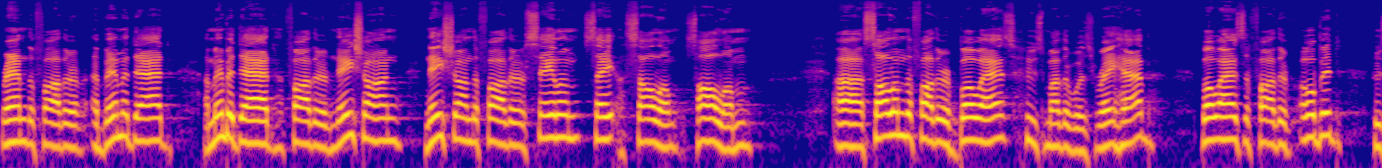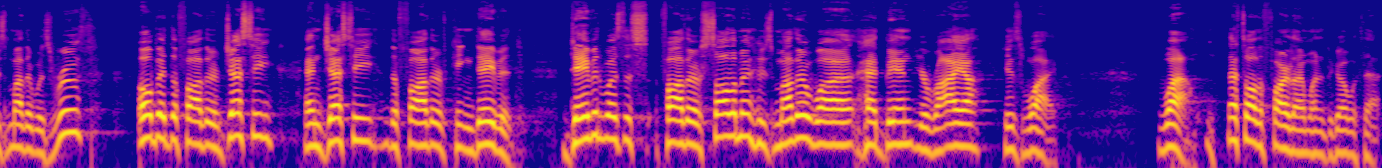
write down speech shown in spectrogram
Ram the father of Abinadab, The father of Nahshon, Nahshon the father of Salem, Solomon, Solomon, uh, Solomon the father of Boaz, whose mother was Rahab, Boaz the father of Obed, whose mother was Ruth, Obed the father of Jesse, and Jesse the father of King David. David was the father of Solomon, whose mother had been Uriah, his wife. Wow, that's all the farther I wanted to go with that.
